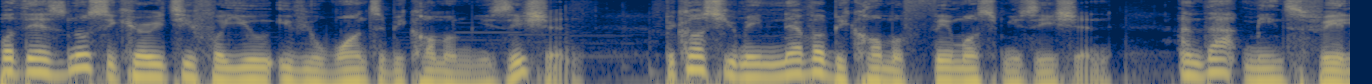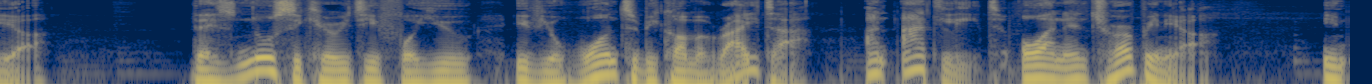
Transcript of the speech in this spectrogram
But there's no security for you if you want to become a musician because you may never become a famous musician and that means failure. There's no security for you if you want to become a writer, an athlete or an entrepreneur. In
